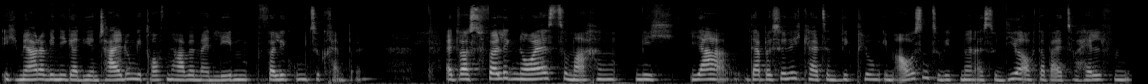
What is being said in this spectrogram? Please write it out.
ich mehr oder weniger die Entscheidung getroffen habe, mein Leben völlig umzukrempeln. Etwas völlig Neues zu machen, mich ja der Persönlichkeitsentwicklung im Außen zu widmen, also dir auch dabei zu helfen,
